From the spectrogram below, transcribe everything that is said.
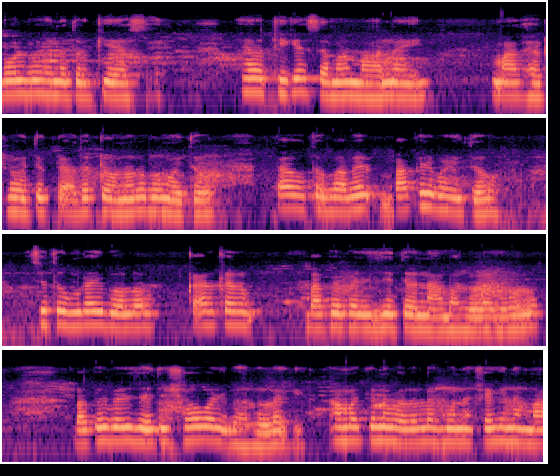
বলবে হলে তোর কে আছে? হ্যাঁ ঠিক আছে, আমার মা নাই। মা থাকলে হয়তো একটু আদরটা অন্যরকম হয়তো তাও তো বাপের বাপের বাড়িতেও যে তোমরাই বলো, কার কার বাপের বাড়ি যেতে না ভালো লাগে বলো? বাপের বাড়ি যাইতে সবারই ভালো লাগে। আমার কেন ভালো লাগবে না? সেখানে মা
